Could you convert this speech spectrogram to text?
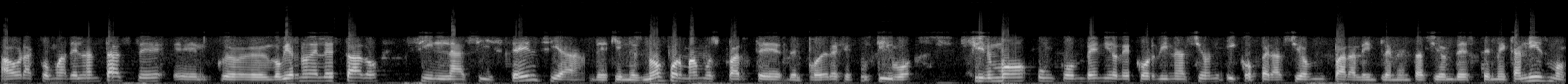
Ahora, como adelantaste, el, gobierno del Estado, sin la asistencia de quienes no formamos parte del Poder Ejecutivo, firmó un convenio de coordinación y cooperación para la implementación de este mecanismo,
